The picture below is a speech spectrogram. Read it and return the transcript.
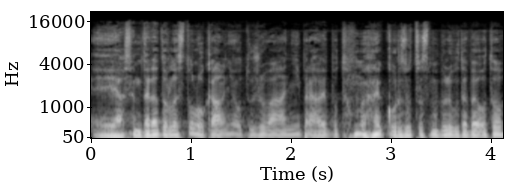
Já jsem teda tohle lokální otužování právě po tom kurzu, co jsme byli u tebe o to,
